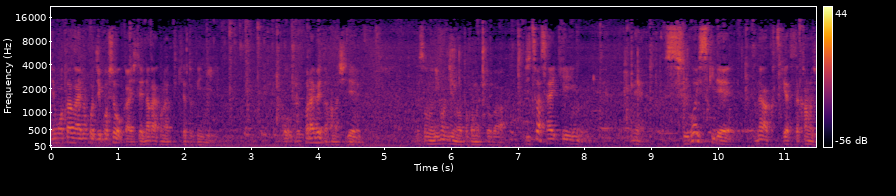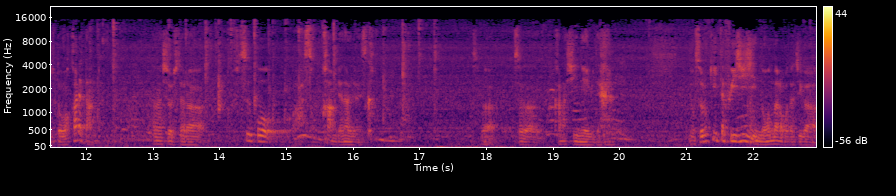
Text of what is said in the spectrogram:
でもお互いのこう自己紹介して仲良くなってきた時にこうプライベートの話でその日本人の男の人が実は最近ねすごい好きで長く付き合ってた彼女と別れたんだみたいな話をしたら普通こうあそっかみたいになるじゃないですか。それはそれは悲しいねみたいな。でもそれを聞いたフィジー人の女の子たちが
